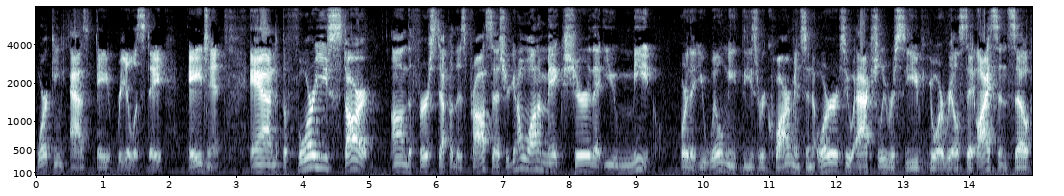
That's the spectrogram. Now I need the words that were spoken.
working as a real estate agent. And before you start on the first step of this process, you're going to want to make sure that you meet or that you will meet these requirements in order to actually receive your real estate license. So,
